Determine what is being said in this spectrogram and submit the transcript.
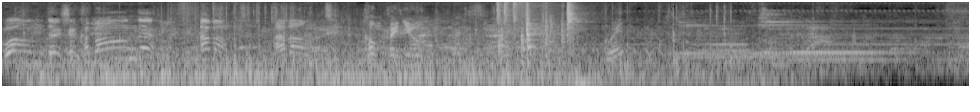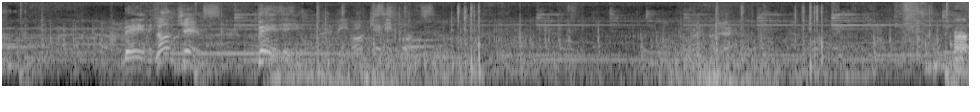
Quand je commande, avant, avant, compagnon. Quid? Bene. Lanciers. Bene. Huh.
